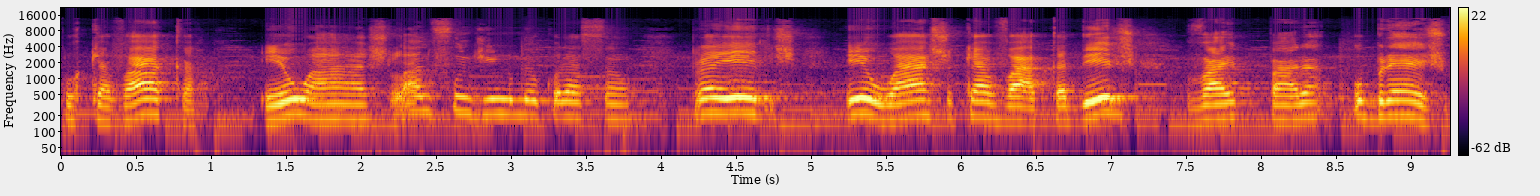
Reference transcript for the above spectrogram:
Porque a vaca, eu acho, lá no fundinho do meu coração, para eles, eu acho que a vaca deles vai para o brejo.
